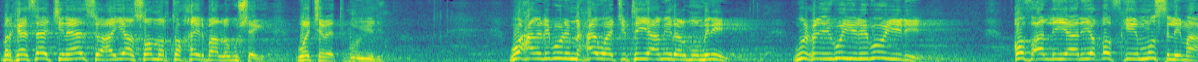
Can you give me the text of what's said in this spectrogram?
Markaasaa jinaaso ayaa soo marto khayr baa lagu sheegay. Wajabat buu yidhi. Waxaan idhi buu waajibtay ya amiira almu'miniin? Wuxuu igu yidhi buu yidhi qof alliyaaliyo qofkii muslima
